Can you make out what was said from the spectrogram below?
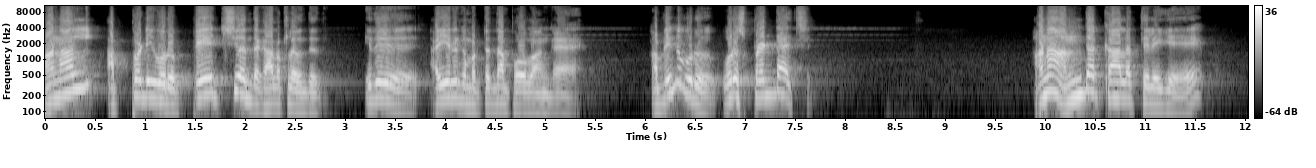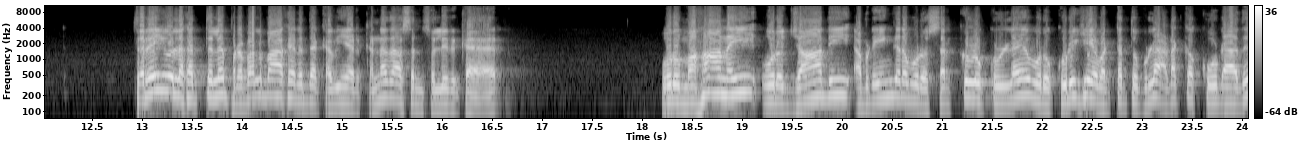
ஆனால் அப்படி ஒரு பேச்சு அந்த காலத்தில் வந்தது. இது ஐயருங்க மட்டும்தான் போவாங்க அப்படின்னு ஒரு ஒரு ஸ்ப்ரெட் ஆச்சு. ஆனால் அந்த காலத்திலேயே திரையுலகத்தில் பிரபலமாக இருந்த கவிஞர் கண்ணதாசன் சொல்லியிருக்கார் ஒரு மகானை ஒரு ஜாதி அப்படிங்கிற ஒரு சர்க்கிளுக்குள்ள ஒரு குறுகிய வட்டத்துக்குள்ள அடக்கக்கூடாது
